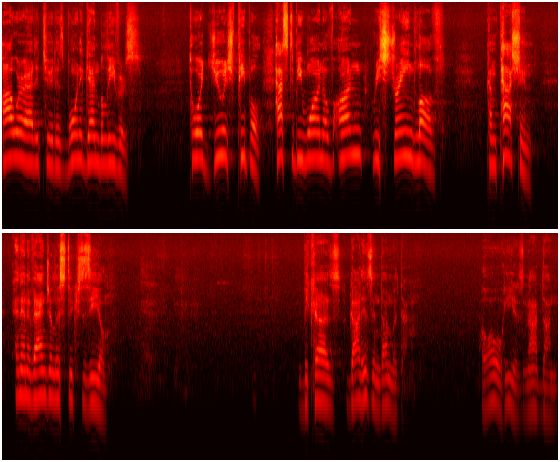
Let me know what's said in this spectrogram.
our attitude as born again believers toward Jewish people has to be one of unrestrained love, compassion, and an evangelistic zeal. because God isn't done with them. Oh, He is not done.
